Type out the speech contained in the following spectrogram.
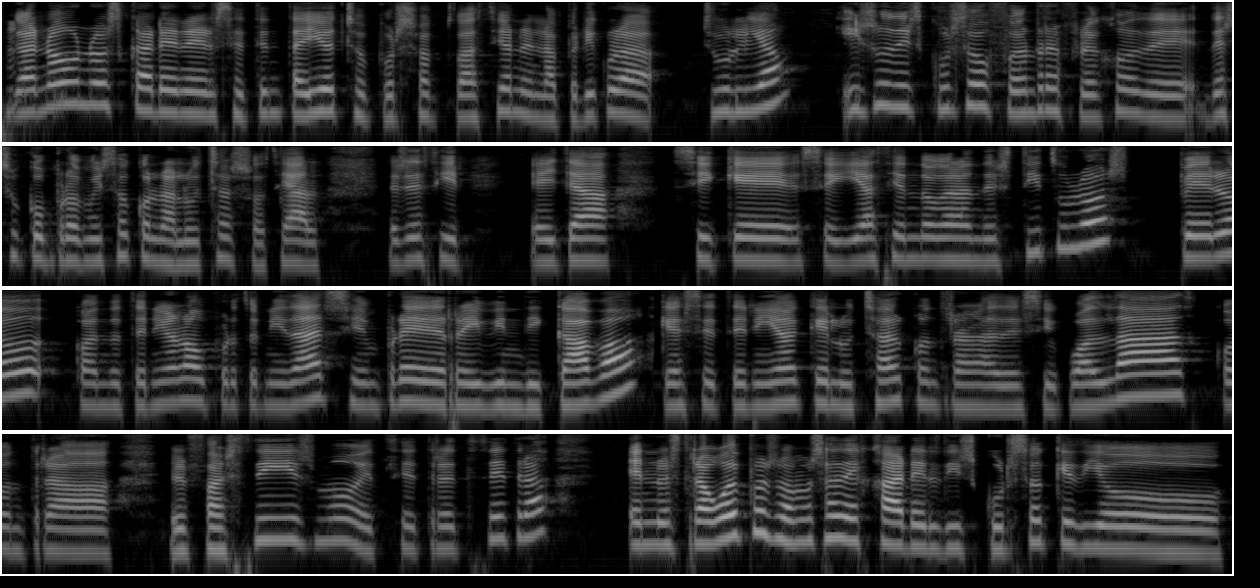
Ganó un Oscar en el 78 por su actuación en la película Julia y su discurso fue un reflejo de, su compromiso con la lucha social. Es decir, ella sí que seguía haciendo grandes títulos, pero cuando tenía la oportunidad siempre reivindicaba que se tenía que luchar contra la desigualdad, contra el fascismo, etcétera, etcétera. En nuestra web pues vamos a dejar el discurso que dio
